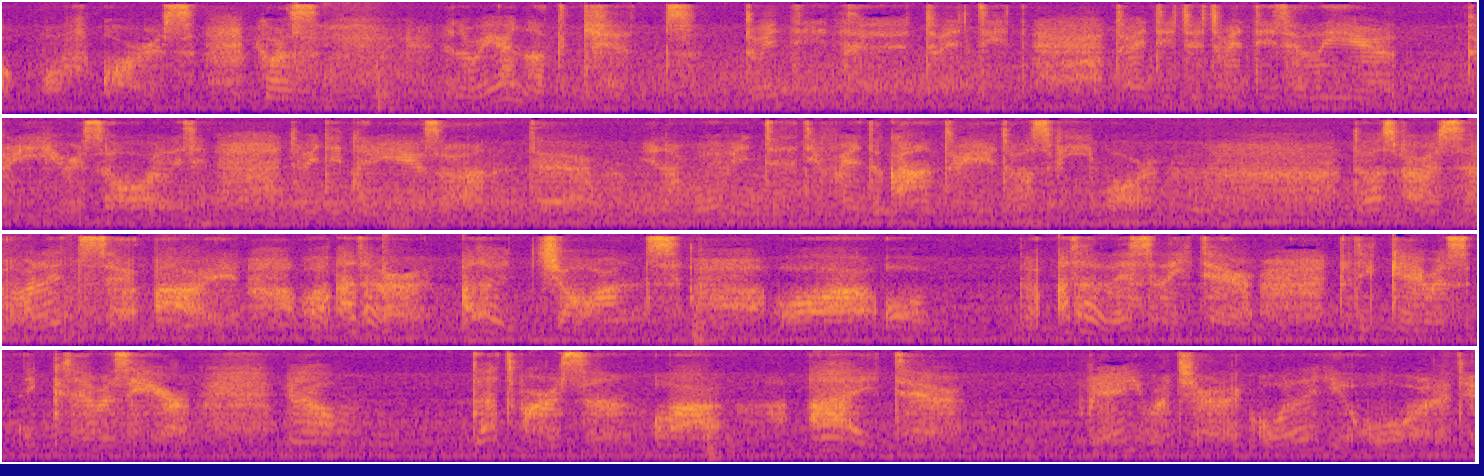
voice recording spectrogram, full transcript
Europe, of course, because you know, we are not kids. 20 to 20, 20 to 23 year, three years old, 23 years old, and, um, you know, moving to a different country, those people, those person, or let's say I, or other, other Johns, or, or the other Leslie there, the nickname is, nickname is here, you know, that person, or I there, very much like already old,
